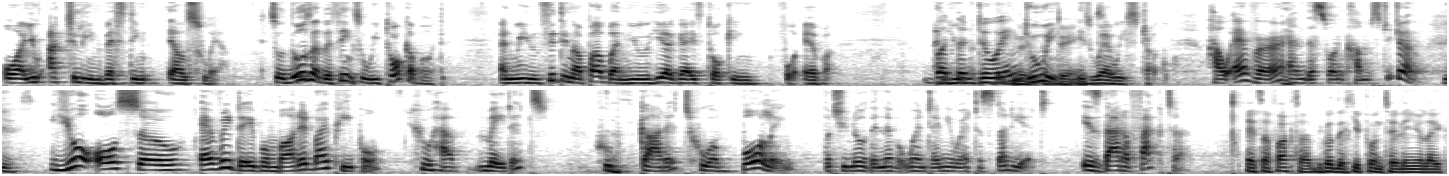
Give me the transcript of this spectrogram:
Or are you actually investing elsewhere? So those are the things. We talk about it. And we'll sit in a pub and you'll hear guys talking forever. but you the doing. The- doing doing is where we struggle. However, and this one comes to Joe. Yes. You're also every day bombarded by people who have made it, who got it, who are bawling, but you know they never went anywhere to study it. Is that a factor? It's a factor because they keep on telling you like,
